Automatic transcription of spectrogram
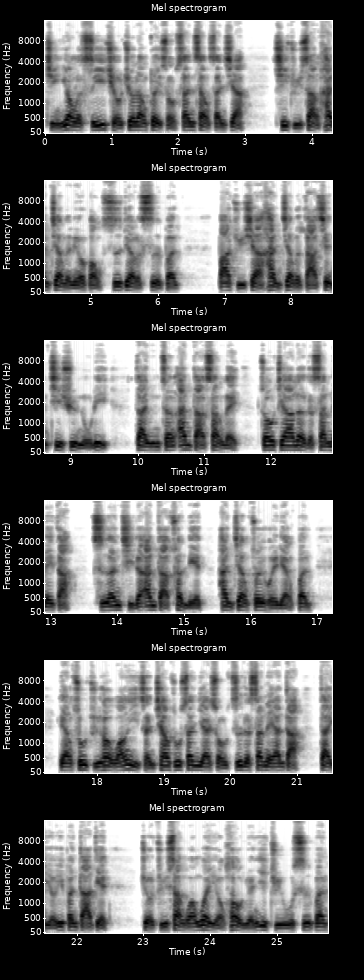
仅用了十一球就让对手三上三下。七局上悍将的牛棚失掉了四分。八局下，悍将的打线继续努力。戴云珍安打上垒，周家乐的三垒打，慈恩奇的安打串联，悍将追回两分。两出局后，王以诚敲出生涯首支的三垒安打，带有一分打点。九局上，王卫勇后援一局无失分，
